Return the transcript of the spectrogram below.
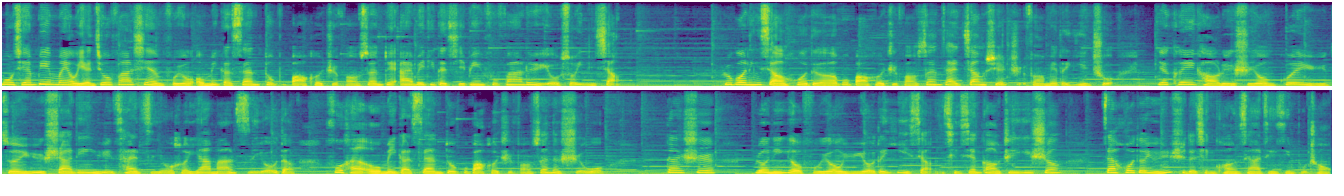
目前并没有研究发现服用欧米伽三多不饱和脂肪酸对 IBD 的疾病复发率有所影响。如果您想获得不饱和脂肪酸在降血脂方面的益处，也可以考虑食用鲑鱼、鳟鱼、沙丁鱼、菜籽油和亚麻籽油等富含欧米伽三多不饱和脂肪酸的食物，但是。若您有服用鱼油的意向，请先告知医生，在获得允许的情况下进行补充。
